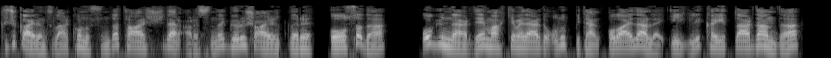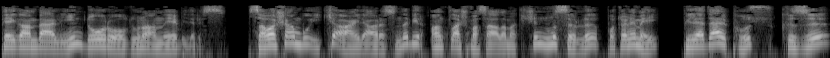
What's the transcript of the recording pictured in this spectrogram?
Küçük ayrıntılar konusunda tarihçiler arasında görüş ayrılıkları olsa da o günlerde mahkemelerde olup biten olaylarla ilgili kayıtlardan da peygamberliğin doğru olduğunu anlayabiliriz. Savaşan bu iki aile arasında bir antlaşma sağlamak için Mısırlı Ptolemey, Philadelphus kızı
